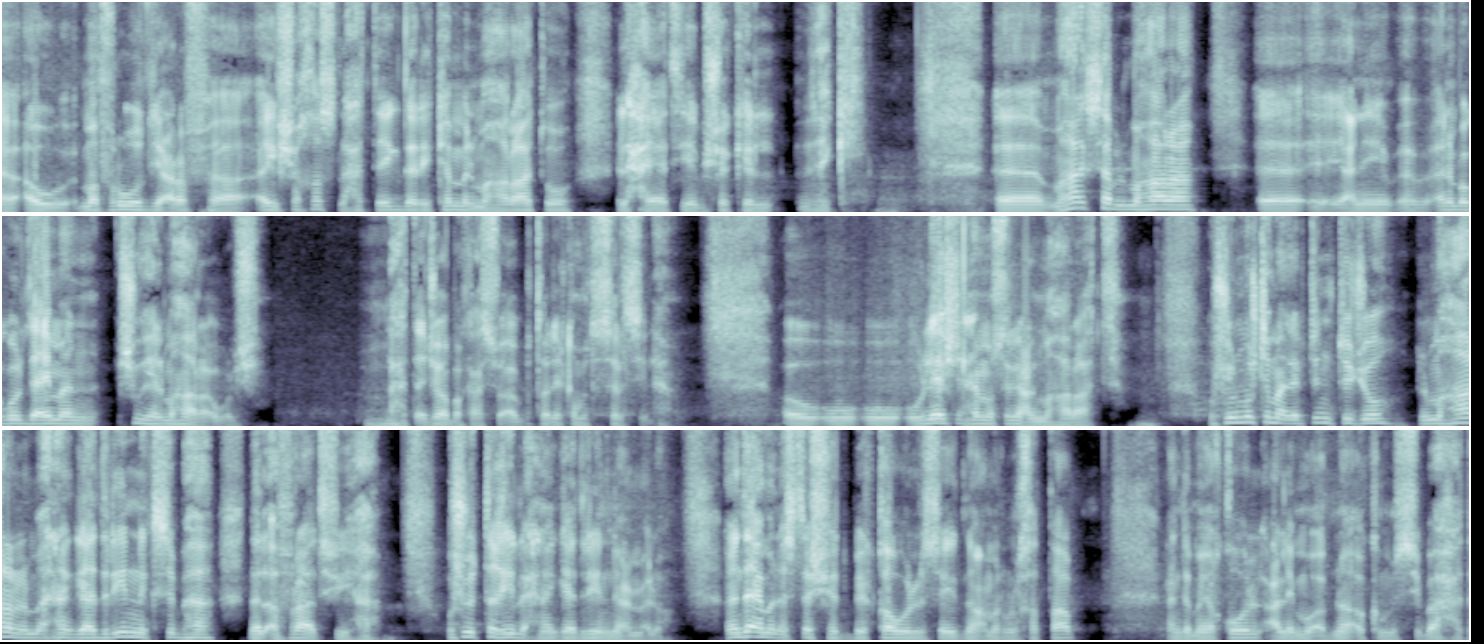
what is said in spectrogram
آه، أو مفروض يعرفها أي شخص لحتى يقدر يكمل مهاراته الحياتية بشكل ذكي. آه، مهارة اكتساب المهارة آه، يعني أنا بقول دائما شو هي المهارة أول شيء؟ لحتى اجاوبك على السؤال بطريقة متسلسلة. وليش نحن مصرين على المهارات؟ وشو المجتمع اللي بتنتجه المهارة لما إحنا قادرين نكسبها للأفراد فيها؟ وشو التغيير اللي إحنا قادرين نعمله؟ أنا دائما أستشهد بقول سيدنا عمر بن الخطاب عندما يقول علموا ابنائكم السباحة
